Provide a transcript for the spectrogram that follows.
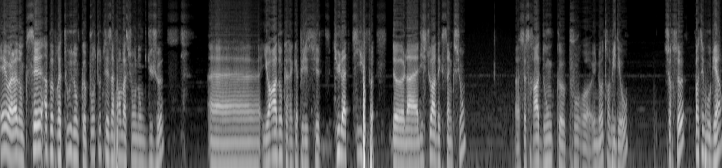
Et voilà, donc c'est à peu près tout donc euh, pour toutes les informations donc du jeu. Euh, il y aura donc un récapitulatif de l'histoire d'extinction. Euh, ce sera donc pour une autre vidéo. Sur ce, portez-vous bien.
